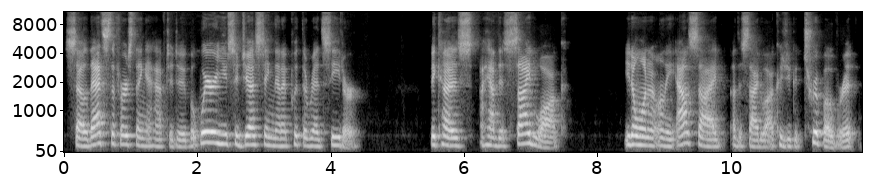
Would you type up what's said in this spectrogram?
So that's the first thing I have to do. But where are you suggesting that I put the red cedar? Because I have this sidewalk. You don't want it on the outside of the sidewalk because you could trip over it.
